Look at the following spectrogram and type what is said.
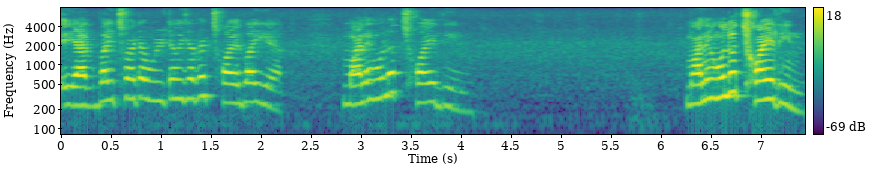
এই এক বাই ছয়টা উল্টে হয়ে যাবে ছয় বাই এক। মানে হলো ছয় দিন। মানে হলো ছয় দিন।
